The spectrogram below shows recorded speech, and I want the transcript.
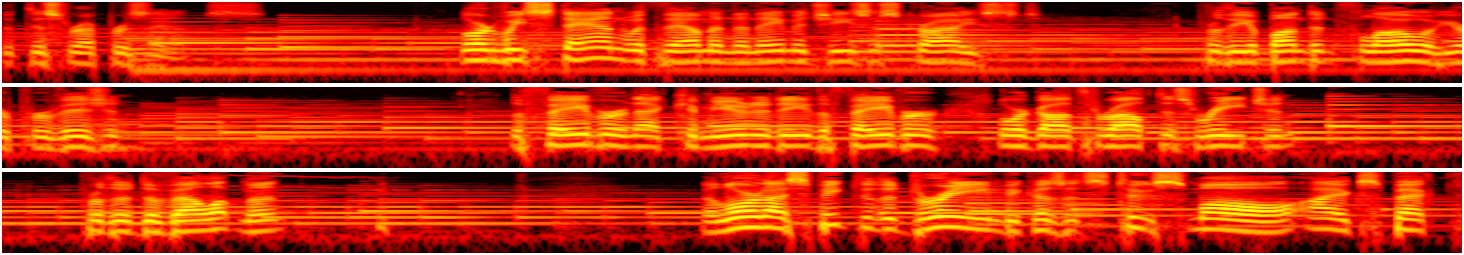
that this represents. Lord, we stand with them in the name of Jesus Christ for the abundant flow of your provision, the favor in that community, the favor, Lord God, throughout this region, for the development and Lord, I speak to the dream because it's too small. I expect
